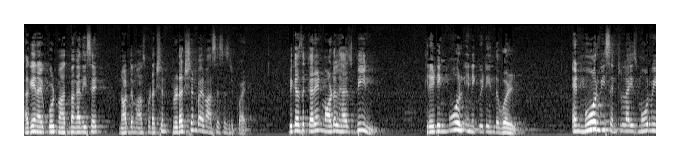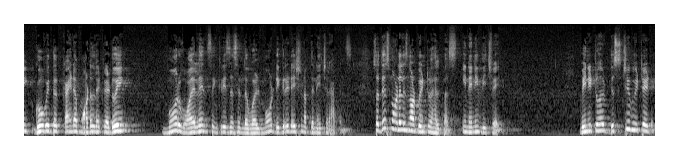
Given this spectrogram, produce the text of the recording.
Again, I quote Mahatma Gandhi said, not the mass production, production by masses is required. Because the current model has been creating more inequity in the world. And more we centralize, more we go with the kind of model that we are doing, more violence increases in the world, more degradation of the nature happens. So this model is not going to help us in any which way. We need to have distributed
